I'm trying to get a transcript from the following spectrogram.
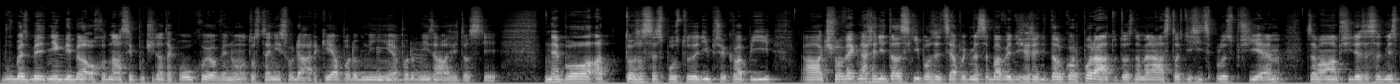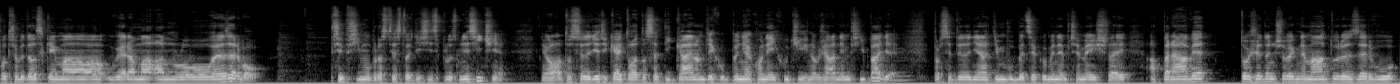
vůbec by někdy byla ochotná si půjčit na takovou chujovinu, to stejně jsou dárky a podobné mm-hmm. a podobné záležitosti. Nebo, a to zase spoustu lidí překvapí, člověk na ředitelský pozici, a pojďme se bavit, že ředitel korporátu, to znamená 100 000 plus příjem, za váma přijde se sedmi spotřebitelskýma úvěrama a nulovou rezervou při příjmu prostě 100 tisíc plus měsíčně. Jo, a to si lidi říkají, tohle to se týká jenom těch úplně jako nejchudších, no v žádném případě. Mm. Prostě ty lidi nad tím vůbec jako by nepřemýšlej a právě to, že ten člověk nemá tu rezervu,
